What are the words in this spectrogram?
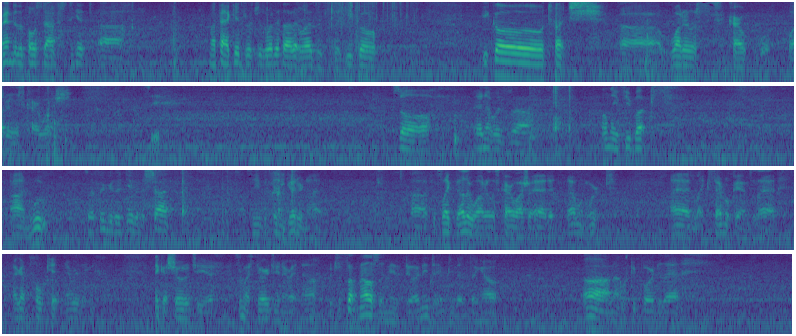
the post office to get uh, my package, which is what I thought it was. It's the Eco Eco Touch uh, waterless car waterless car wash. Let's see. So, and it was uh, only a few bucks on Woot. So I figured I'd give it a shot, see if it's any good or not. Uh, if it's like the other waterless car wash I had, it that one worked. I had like several cans of that. I got the whole kit and everything. I think I showed it to you. It's in my storage unit right now, which is something else I need to do. I need to empty that thing out. Oh, I'm not looking forward to that.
